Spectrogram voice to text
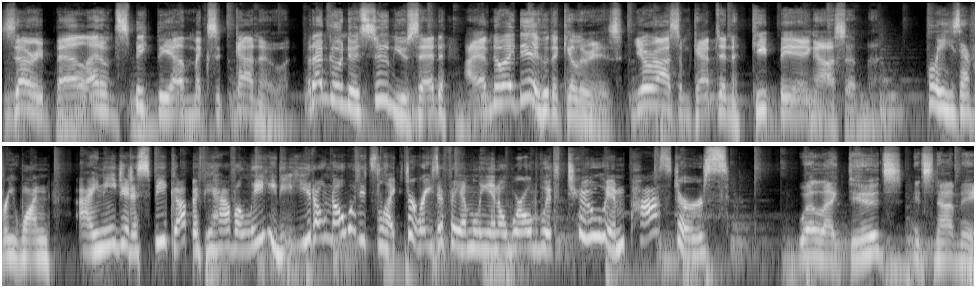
Sorry, pal, I don't speak the El Mexicano. But I'm going to assume you said, I have no idea who the killer is. You're awesome, Captain. Keep being awesome. Please, everyone, I need you to speak up if you have a lead. You don't know what it's like to raise a family in a world with two imposters. Well, like dudes, it's not me.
